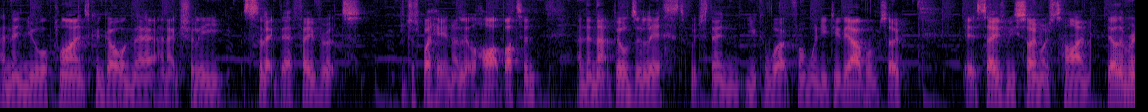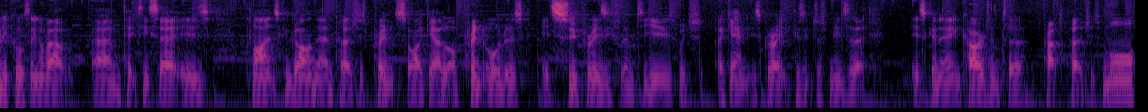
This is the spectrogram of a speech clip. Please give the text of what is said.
and then your clients can go on there and actually select their favorites just by hitting a little heart button and then that builds a list which then you can work from when you do the album. So it saves me so much time. The other really cool thing about um, Pixieset is clients can go on there and purchase prints so I get a lot of print orders. It's super easy for them to use which again is great because it just means that it's going to encourage them to perhaps purchase more.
